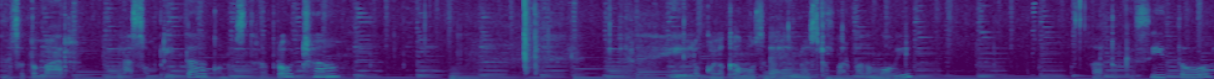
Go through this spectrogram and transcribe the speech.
Vamos a tomar la sombrita con nuestra brocha en nuestro párpado móvil. A toquecitos.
